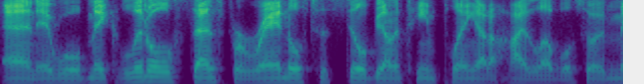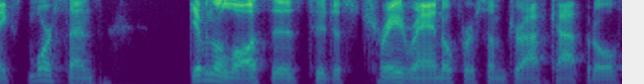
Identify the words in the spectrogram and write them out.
And it will make little sense for Randle to still be on the team playing at a high level. So it makes more sense, given the losses, to just trade Randle for some draft capital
